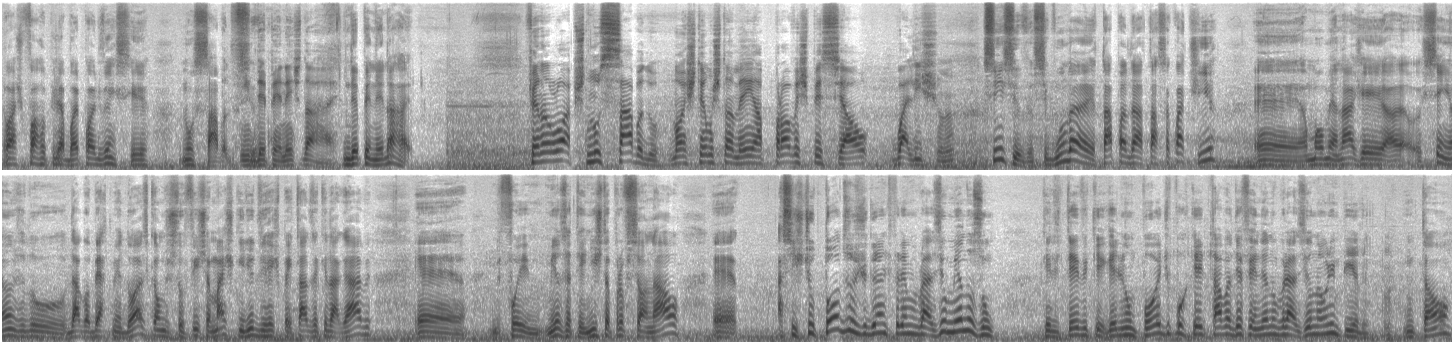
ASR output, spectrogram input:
Eu acho que o Farroupilha Boy pode vencer no sábado. Independente da raia. Independente da raia. Fernando Lopes, no sábado nós temos também a prova especial Gualixo, né? Sim, Silvio. Segunda etapa da Taça Quatia. É uma homenagem aos 100 anos do Dagoberto Mendoza, que é um dos surfistas mais queridos e respeitados aqui da Gávea. É, foi mesa tenista profissional, é, assistiu todos os grandes prêmios do Brasil, menos um que ele teve que ele não pôde porque ele estava defendendo o Brasil na Olimpíada. Então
